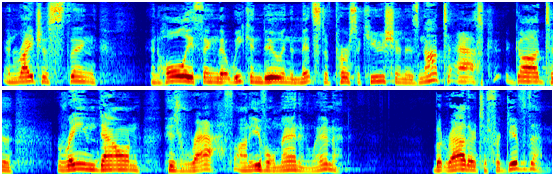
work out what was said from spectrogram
and righteous thing and holy thing that we can do in the midst of persecution is not to ask God to rain down his wrath on evil men and women, but rather to forgive them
